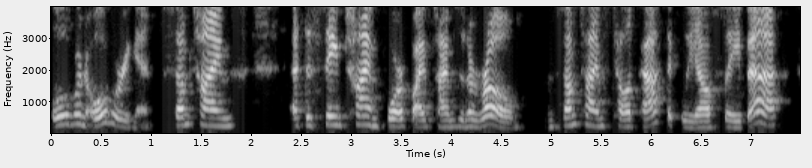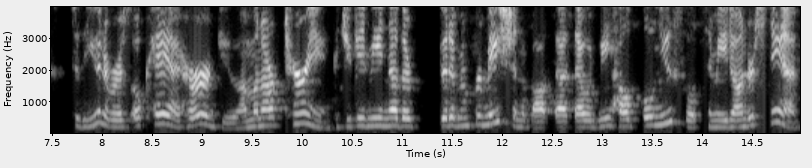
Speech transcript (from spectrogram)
over and over again. Sometimes at the same time four or five times in a row. And sometimes telepathically, I'll say back to the universe, okay, I heard you. I'm an Arcturian. Could you give me another bit of information about that? That would be helpful and useful to me to understand.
